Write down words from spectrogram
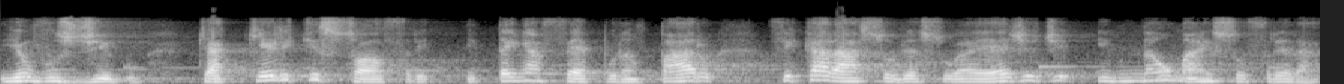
e eu vos digo que aquele que sofre e tem a fé por amparo ficará sob a sua égide e não mais sofrerá.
